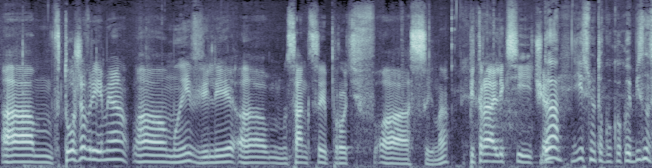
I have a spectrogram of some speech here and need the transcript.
А, в то же время а, мы ввели а, санкции против а, сына Петра Алексеевича. Да, есть у него такой какой бизнес.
